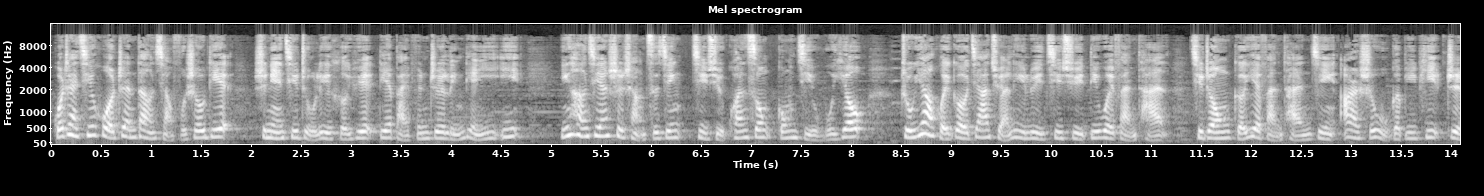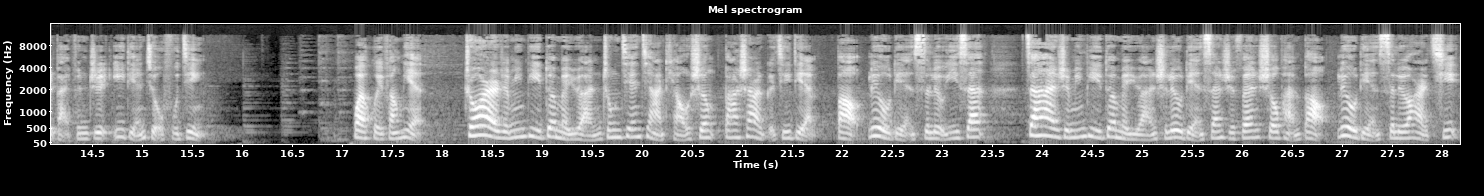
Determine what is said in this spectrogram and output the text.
国债期货震荡小幅收跌，十年期主力合约跌百分之零点一一。银行间市场资金继续宽松，供给无忧。主要回购加权利率继续低位反弹，其中隔夜反弹近二十五个 BP 至百分之一点九附近。外汇方面，周二人民币对美元中间价调升八十二个基点，报六点四六一三。在岸人民币兑美元十六点三十分收盘报六点四六二七，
